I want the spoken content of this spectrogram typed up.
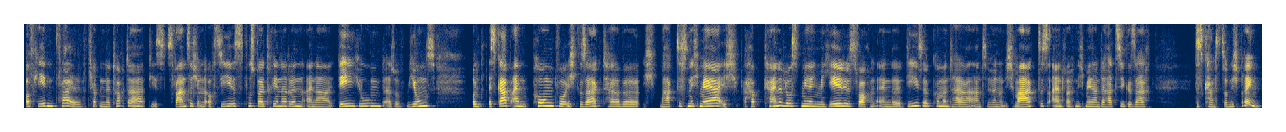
Auf jeden Fall. Ich habe eine Tochter, die ist 20 und auch sie ist Fußballtrainerin einer D-Jugend, also Jungs. Und es gab einen Punkt, wo ich gesagt habe, ich mag das nicht mehr, ich habe keine Lust mehr, mir jedes Wochenende diese Kommentare anzuhören und ich mag das einfach nicht mehr. Und da hat sie gesagt, das kannst du nicht bringen.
